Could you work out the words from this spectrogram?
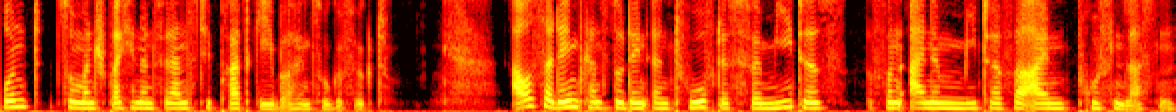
und zum entsprechenden Finanztipp-Ratgeber hinzugefügt. Außerdem kannst du den Entwurf des Vermieters von einem Mieterverein prüfen lassen.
